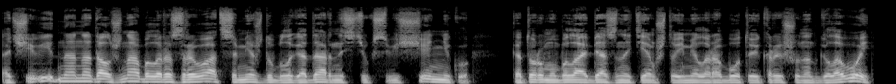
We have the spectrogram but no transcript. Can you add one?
Очевидно, она должна была разрываться между благодарностью к священнику, которому была обязана тем, что имела работу и крышу над головой,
